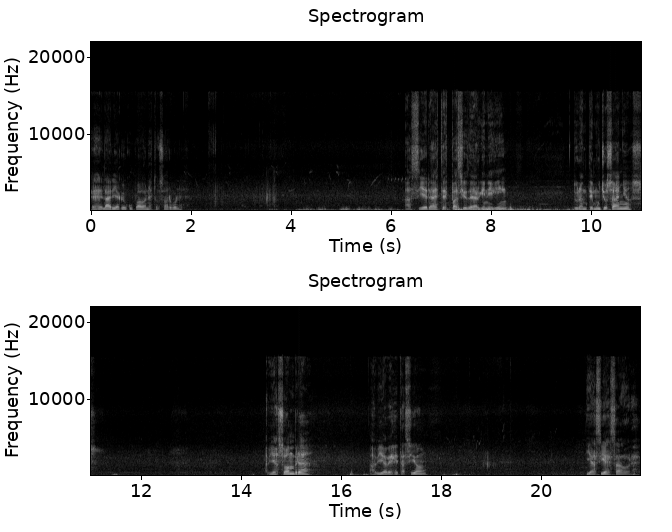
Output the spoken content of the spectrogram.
es el área que ocupaban estos árboles. Así era este espacio de Arguineguín durante muchos años. Había sombra, había vegetación y así es ahora.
